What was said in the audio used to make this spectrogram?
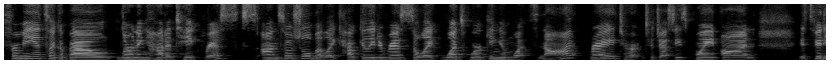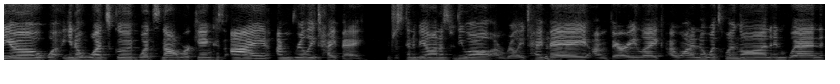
for me, it's like about learning how to take risks on social, but like calculated risks. So, like what's working and what's not, right? To, to Jesse's point on it's video, what, you know, what's good, what's not working. Cause I, I'm really type A. I'm just going to be honest with you all. I'm really type A. I'm very like, I want to know what's going on and when.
